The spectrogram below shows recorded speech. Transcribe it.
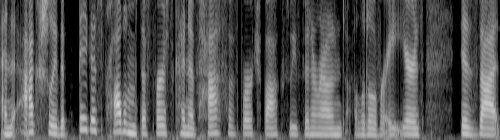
And actually, the biggest problem with the first kind of half of Birchbox, we've been around a little over eight years, is that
